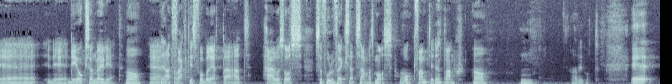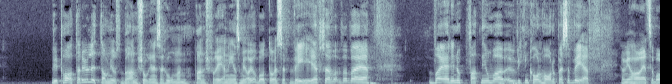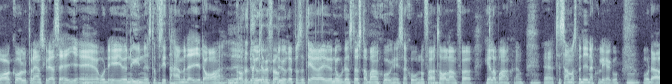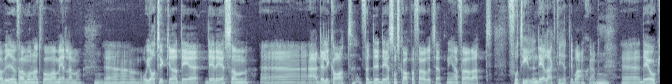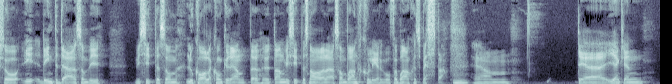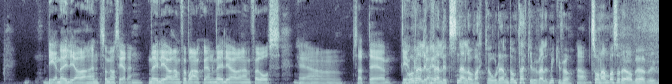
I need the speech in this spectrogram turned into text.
det, är också en möjlighet. Ja, uh, att klart. faktiskt få berätta att här hos oss så får du växa tillsammans med oss ja. och framtidens bransch. Ja, mm. ja det är gott. Eh, vi pratade ju lite om just branschorganisationen, branschföreningen som jag jobbar åt, då, SFVF. Så här, vad, vad, är, vad är din uppfattning om vad, vilken koll har du på SFVF? Jag har rätt så bra koll på den skulle jag säga. Mm. Eh, och det är ju en ynnest att få sitta här med dig idag. Ja, det tackar du, vi för. Du representerar ju Nordens största branschorganisation och för mm. för hela branschen. Mm. Eh, tillsammans med dina kollegor. Mm. Och där har vi en förmån att få vara medlemmar. Mm. Eh, och jag tycker att det, det är det som är delikat. För det är det som skapar förutsättningar för att få till en delaktighet i branschen. Mm. Det är också, det är inte där som vi vi sitter som lokala konkurrenter, utan vi sitter snarare där som branschkollegor för branschens bästa. Mm. Det är egentligen det är möjliggöraren som jag ser det. Mm. Möjliggöraren för branschen, möjliggöraren för oss. Mm. Så att det, det, det var väldigt, väldigt snälla och vackra ord. De tackar vi väldigt mycket för. Ja. Sådana ambassadörer behöver vi.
